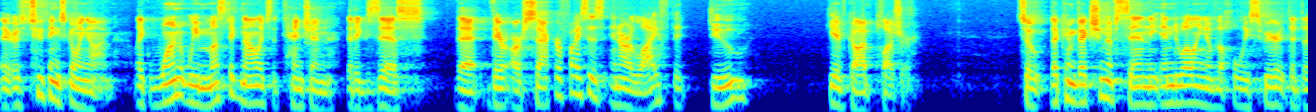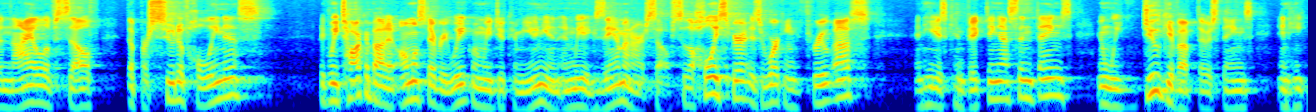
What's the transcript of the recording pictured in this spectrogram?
There's two things going on. Like, one, we must acknowledge the tension that exists that there are sacrifices in our life that do give God pleasure. So, the conviction of sin, the indwelling of the Holy Spirit, the denial of self, the pursuit of holiness, like we talk about it almost every week when we do communion and we examine ourselves. So, the Holy Spirit is working through us and He is convicting us in things, and we do give up those things, and He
